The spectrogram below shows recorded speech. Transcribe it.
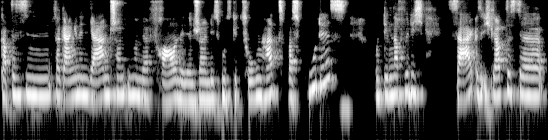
glaube, dass es in vergangenen Jahren schon immer mehr Frauen in den Journalismus gezogen hat, was gut ist. Und demnach würde ich sagen, also ich glaube, dass der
